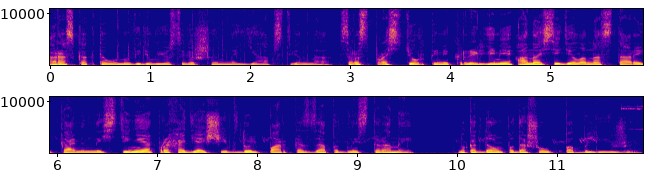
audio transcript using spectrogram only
Раз как-то он увидел ее совершенно явственно, с распростертыми крыльями, она сидела на старой каменной стене, проходящей вдоль парка с западной стороны. Но когда он подошел поближе,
